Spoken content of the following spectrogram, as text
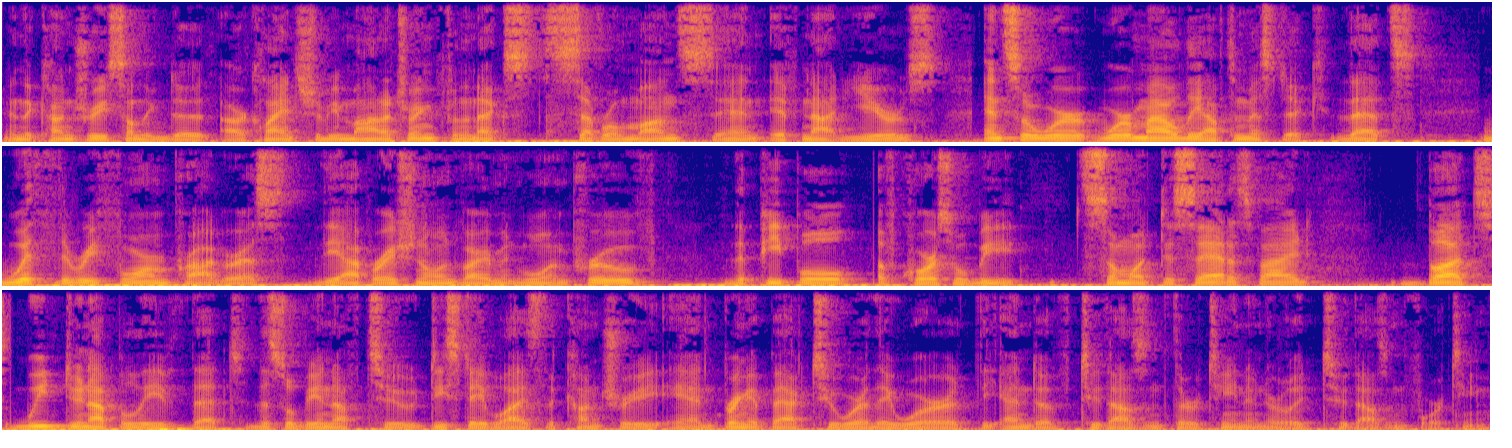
in the country, something that our clients should be monitoring for the next several months and if not years. And so we're we're mildly optimistic that with the reform progress, the operational environment will improve. The people, of course, will be somewhat dissatisfied, but we do not believe that this will be enough to destabilize the country and bring it back to where they were at the end of 2013 and early 2014.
